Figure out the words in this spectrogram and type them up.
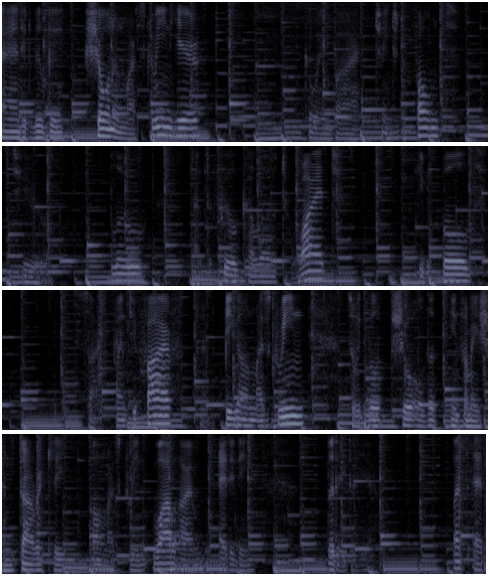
And it will be shown on my screen here. Going by change the font to blue and the fill color to white, give it bold, size 25, bigger on my screen, so it will show all the information directly on my screen while I'm editing the data here. Let's add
